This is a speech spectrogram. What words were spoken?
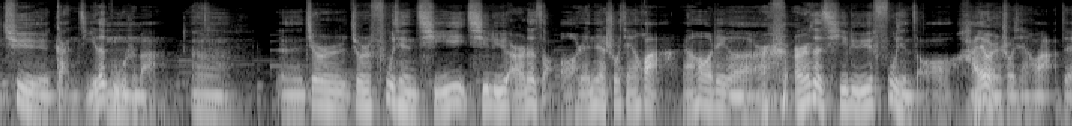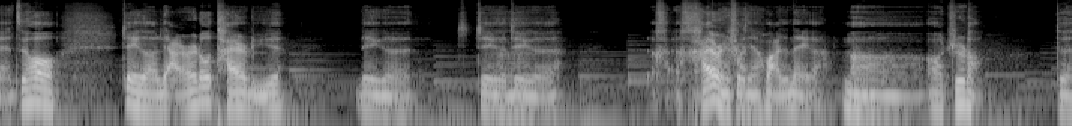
去赶集的故事吧？嗯嗯，就是就是父亲骑骑驴，儿子走，人家说闲话；然后这个儿、嗯、儿子骑驴，父亲走，还有人说闲话。对，最后这个俩人都抬着驴，那个这个这个还还有人说闲话，就那个。啊。哦，知道，对，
